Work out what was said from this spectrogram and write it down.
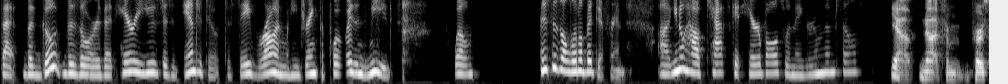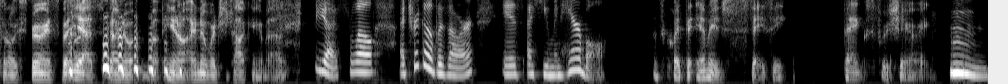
that the goat bezoar that Harry used as an antidote to save Ron when he drank the poisoned mead. Well, this is a little bit different. Uh, you know how cats get hairballs when they groom themselves? Yeah, not from personal experience, but yes, I know. you know, I know what you're talking about. Yes. Well, a trichobezoar is a human hairball. That's quite the image, Stacy. Thanks for sharing. Mm,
